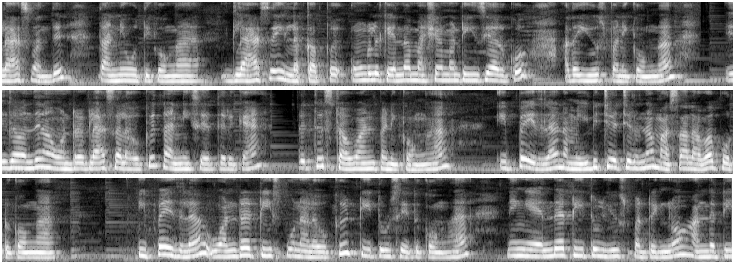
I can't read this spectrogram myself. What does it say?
கிளாஸ் வந்து தண்ணி ஊற்றிக்கோங்க கிளாஸு இல்லை கப்பு உங்களுக்கு எந்த மெஷர்மெண்ட் ஈஸியாக இருக்கோ அதை யூஸ் பண்ணிக்கோங்க. இதில் வந்து நான் ஒன்றரை கிளாஸ் அளவுக்கு தண்ணி சேர்த்துருக்கேன். அடுத்து ஸ்டவ் ஆன் பண்ணிக்கோங்க. இப்போ இதில் நம்ம இடித்து வச்சுருந்த மசாலாவை போட்டுக்கோங்க. இப்போ இதில் ஒன்றரை டீஸ்பூன் அளவுக்கு டீ தூள் சேர்த்துக்கோங்க. நீங்கள் எந்த டீ தூள் யூஸ் பண்ணுறீங்களோ அந்த டீ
